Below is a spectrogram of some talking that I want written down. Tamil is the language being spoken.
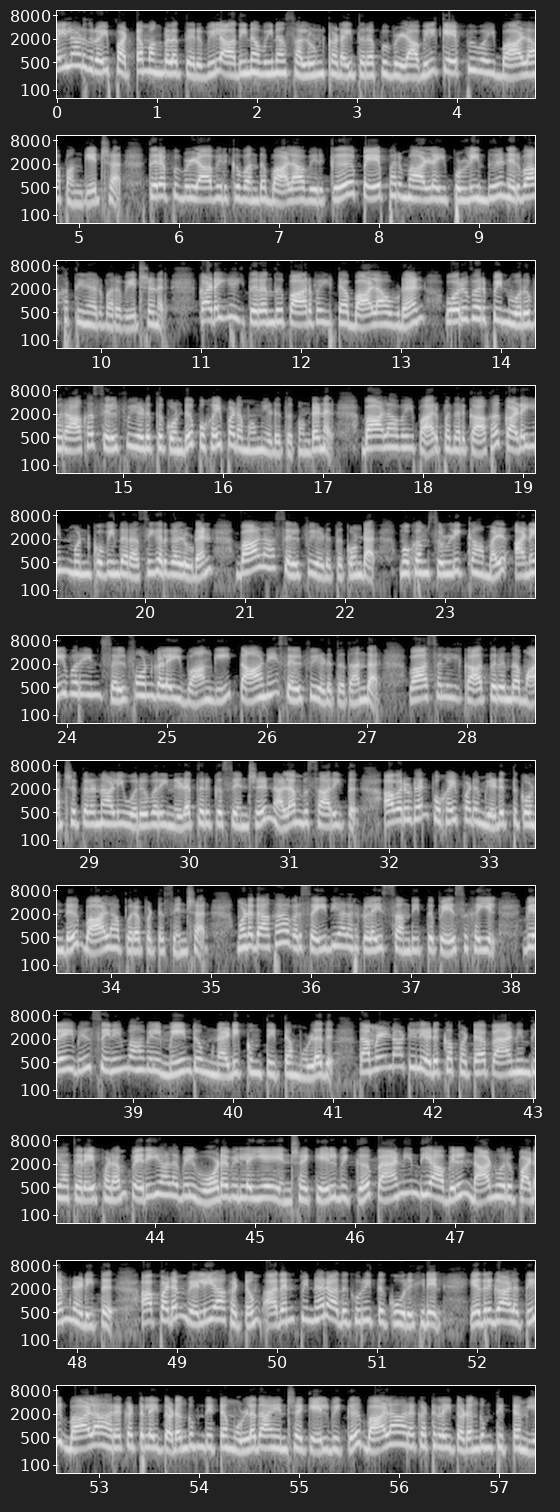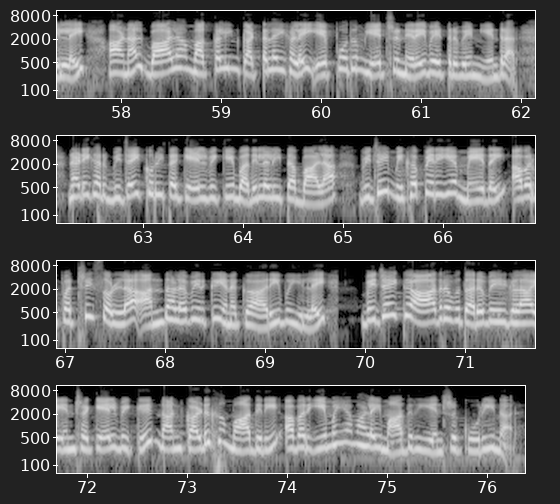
Mayiladuthurai பட்டமங்கல தெருவில் அதிநவீன சலூன் கடை திறப்பு விழாவில் கேபிஒய் பாலா பங்கேற்றார். திறப்பு விழாவிற்கு வந்த பாலாவிற்கு பேப்பர் மாலை பொழிந்து நிர்வாகத்தினர் வரவேற்றனர். கடையை திறந்து பார்வையிட்ட பாலாவுடன் ஒருவர் பின் ஒருவராக செல்ஃபி எடுத்துக்கொண்டு புகைப்படமும் எடுத்துக்கொண்டனர். பாலாவை பார்ப்பதற்காக கடையின் முன் குவிந்த ரசிகர்களுடன் பாலா செல்ஃபி எடுத்துக்கொண்டார். முகம் சுள்ளிக்காமல் அனைவரின் செல்போன்களை வாங்கி தானே செல்ஃபி எடுத்து தந்தார். வாசலில் காத்திருந்த மாற்றுத்திறனாளி ஒருவரின் இடத்திற்கு சென்று நலம் விசாரித்து அவருடன் புகைப்படம் எடுத்துக்கொண்டு பாலா புறப்பட்டு சென்றார். முன்னதாக அவர் செய்தியாளர்களை சந்தித்து பேசுகையில் விரைவில் சினிமாவில் மீண்டும் நடிக்கும் திட்டம் உள்ளது. தமிழ்நாட்டில் எடுக்கப்பட்ட பேன் இந்தியா திரைப்படம் பெரிய அளவில் ஓடவில்லையே என்ற கேள்விக்கு பேன் இந்தியாவில் நான் ஒரு படம் நடித்து அப்படம் வெளியாகட்டும் அதன் பின்னர் அது குறித்து கூறுகிறேன். எதிர்காலத்தில் பாலா அறக்கட்டளை தொடங்கும் திட்டம் உள்ளதா என்ற கேள்விக்கு பாலா அறக்கட்டளை தொடங்கும் திட்டம் இல்லை. ஆனால் பாலா மக்களின் கட்டளைகளை எப்போதும் ஏற்று நிறைவேற்றுவேன் என்றார். நடிகர் விஜய் குறித்த கேள்விக்கு பதிலளித்த பாலா விஜய் மிகப்பெரிய மேதை அவர் பற்றி சொல்ல அந்த அளவிற்கு எனக்கு அறிவு இல்லை. விஜய்க்கு ஆதரவு தருவீர்களா? என்ற கேள்விக்கு நான் கடுகு மாதிரி அவர் இமயமலை மாதிரி என்று கூறினார்.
